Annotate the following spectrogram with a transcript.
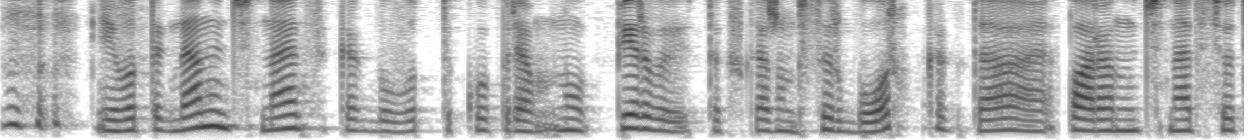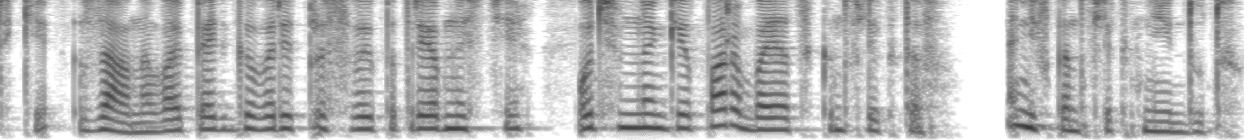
И вот тогда начинается как бы вот такой прям, ну, первый, так скажем, сырбор, когда пара начинает все таки заново опять говорить про свои потребности. Очень многие пары боятся конфликтов. Они в конфликт не идут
